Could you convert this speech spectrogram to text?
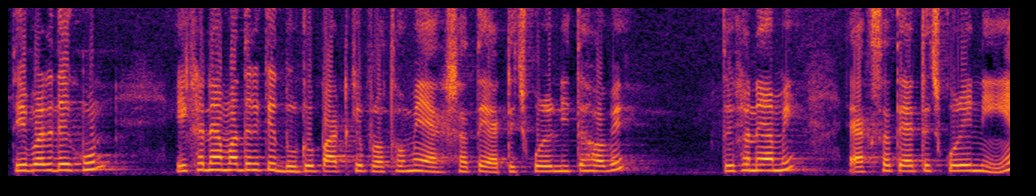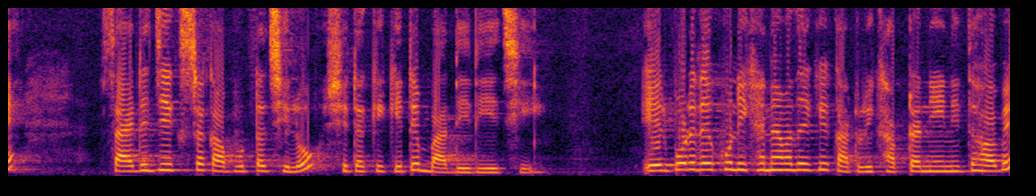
তো এবারে দেখুন, এখানে আমাদেরকে দুটো পার্টকে প্রথমে একসাথে অ্যাটাচ করে নিতে হবে। তো এখানে আমি একসাথে অ্যাটাচ করে নিয়ে সাইডে যে এক্সট্রা কাপড়টা ছিল, সেটাকে কেটে বাদিয়ে দিয়েছি। এরপরে দেখুন, এখানে আমাদেরকে কাটুরি খাপটা নিয়ে নিতে হবে।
